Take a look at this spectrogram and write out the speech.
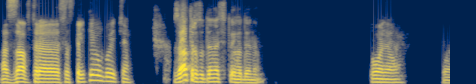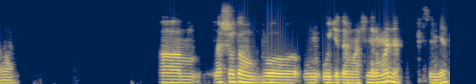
А завтра со скольки вы будете? Завтра з 11 години. Понял. Понял. А, а что там в, у, у Едемахи нормально? Если Нет?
